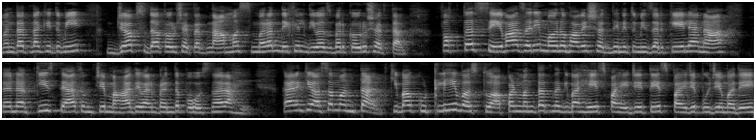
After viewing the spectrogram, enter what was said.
म्हणतात ना की तुम्ही जप सुद्धा करू शकतात. नामस्मरण देखील दिवसभर करू शकतात. फक्त सेवा जरी मनोभावे श्रद्धेने तुम्ही जर केल्या ना तर नक्कीच त्या तुमचे महादेवांपर्यंत पोहोचणार आहे. कारण की असं म्हणतात की बा कुठलीही वस्तू आपण म्हणतात ना की बा हेच पाहिजे तेच पाहिजे पूजेमध्ये.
